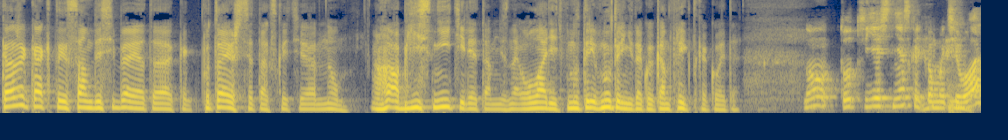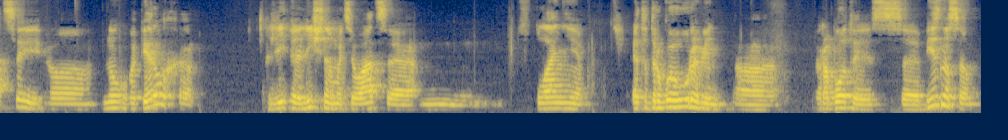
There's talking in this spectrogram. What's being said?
Скажи, как ты сам для себя это как пытаешься, так сказать, э, ну, объяснить или там, не знаю, уладить внутри, внутренний такой конфликт какой-то? Ну, тут есть несколько мотиваций. Э, ну, во-первых, э, личная мотивация в плане... Это другой уровень работы с бизнесом,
